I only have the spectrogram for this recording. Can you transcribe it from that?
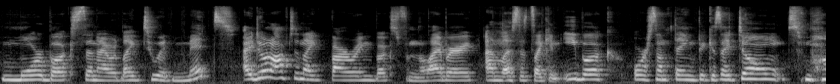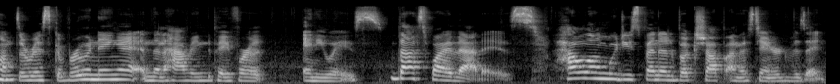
more books than I would like to admit. I don't often like borrowing books from the library unless it's like an ebook or something because I don't want the risk of ruining it and then having to pay for it anyways. That's why that is. How long would you spend at a bookshop on a standard visit?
